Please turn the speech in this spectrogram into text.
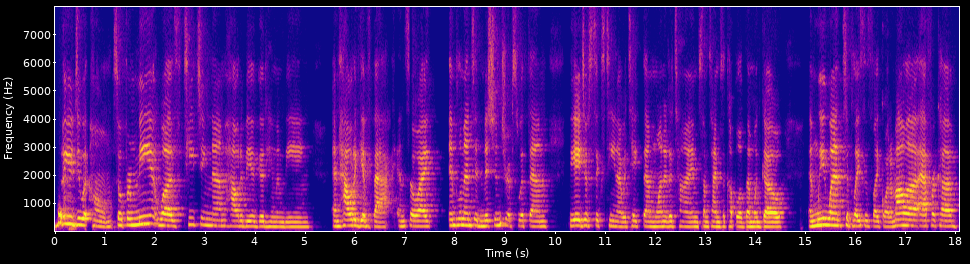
What do you do at home? So, for me, it was teaching them how to be a good human being and how to give back. And so, I implemented mission trips with them the age of 16, I would take them one at a time. Sometimes a couple of them would go. And we went to places like Guatemala, Africa,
